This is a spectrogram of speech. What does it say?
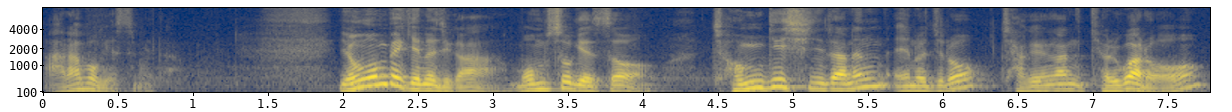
알아보겠습니다. 영혼백 에너지가 몸속에서 전기신이라는 에너지로 작용한 결과로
